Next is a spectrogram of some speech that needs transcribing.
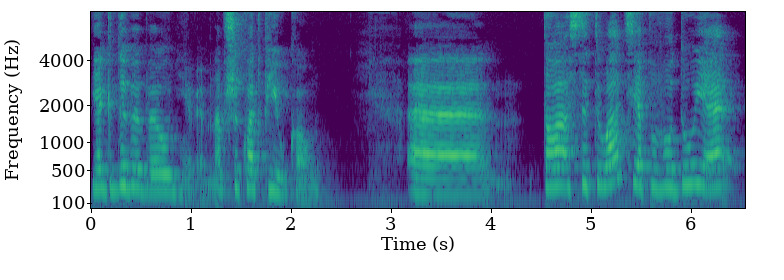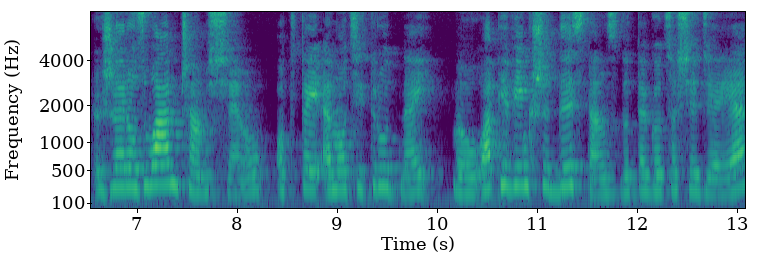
jak gdyby był, nie wiem, na przykład piłką. E, ta sytuacja powoduje, że rozłączam się od tej emocji trudnej, łapię większy dystans do tego, co się dzieje,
